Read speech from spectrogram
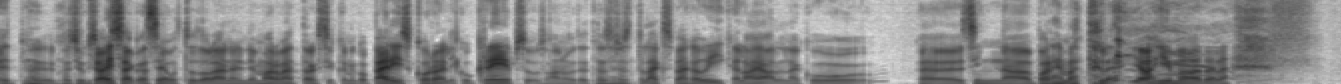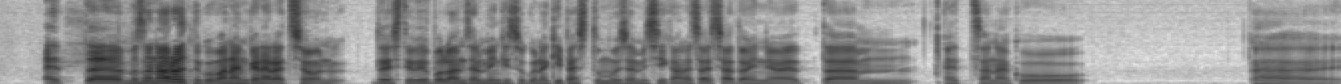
et ma niisuguse asjaga seotud olen, on ju, ma arvan, et ta oleks ikka nagu päris korraliku kreepsu saanud, et noh, selles mõttes ta läks väga õigel ajal nagu sinna parematele jahimaadele. et äh, ma saan aru, et nagu vanem generatsioon tõesti võib-olla on seal mingisugune kibestumus ja mis iganes asjad on ju, et ähm,, et sa nagu äh,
